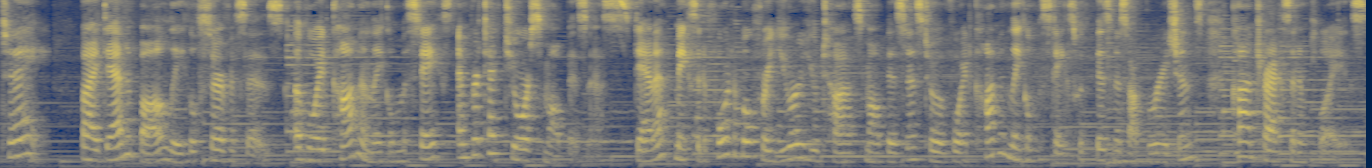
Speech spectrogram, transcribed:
today. By Dana Ball Legal Services. Avoid common legal mistakes and protect your small business. Dana makes it affordable for your Utah small business to avoid common legal mistakes with business operations, contracts, and employees.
